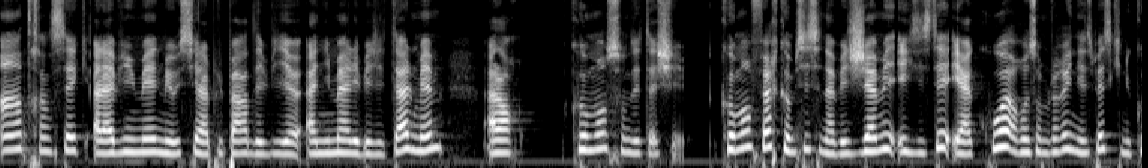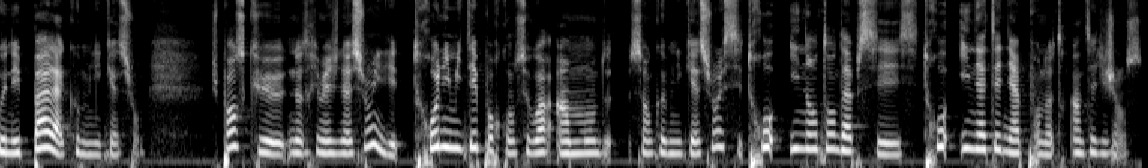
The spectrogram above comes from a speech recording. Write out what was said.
intrinsèque à la vie humaine, mais aussi à la plupart des vies euh, animales et végétales même. Alors, comment s'en détacher? Comment faire comme si ça n'avait jamais existé et à quoi ressemblerait une espèce qui ne connaît pas la communication? Je pense que notre imagination, il est trop limité pour concevoir un monde sans communication et c'est trop inentendable, c'est trop inatteignable pour notre intelligence.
